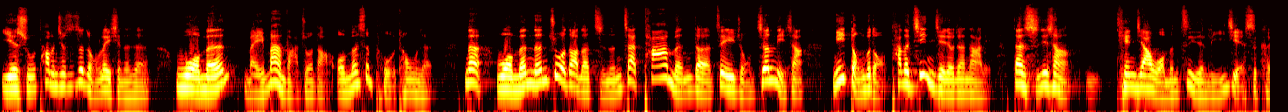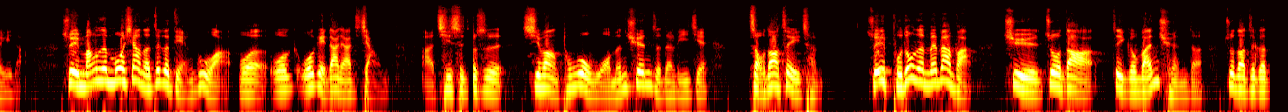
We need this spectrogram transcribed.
耶稣，他们就是这种类型的人，我们没办法做到，我们是普通人，那我们能做到的，只能在他们的这一种真理上，你懂不懂？他的境界就在那里，但实际上添加我们自己的理解是可以的。所以盲人摸象的这个典故啊，我我我给大家讲啊，其实就是希望通过我们圈子的理解走到这一层。所以普通人没办法去做到这个完全的做到这个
